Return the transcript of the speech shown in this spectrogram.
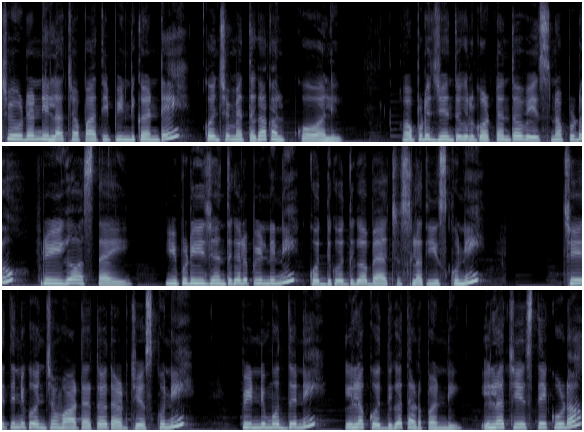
చూడండి ఇలా చపాతీ పిండి కంటే కొంచెం మెత్తగా కలుపుకోవాలి. అప్పుడు జంతువుల గొట్టంతో వేసినప్పుడు ఫ్రీగా వస్తాయి. ఇప్పుడు ఈ జంతికల పిండిని కొద్ది కొద్దిగా బ్యాచెస్లో తీసుకుని చేతిని కొంచెం వాటర్తో తడి చేసుకుని పిండి ముద్దని ఇలా కొద్దిగా తడపండి. ఇలా చేస్తే కూడా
